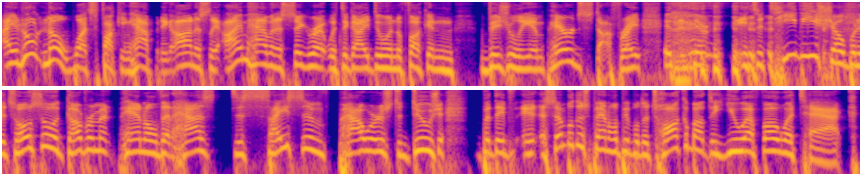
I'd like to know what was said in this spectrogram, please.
I don't know what's fucking happening. Honestly, I'm having a cigarette with the guy doing the fucking visually impaired stuff, right? It's a TV show, but it's also a government panel that has decisive powers to do shit. But they've assembled this panel of people to talk about the UFO attack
